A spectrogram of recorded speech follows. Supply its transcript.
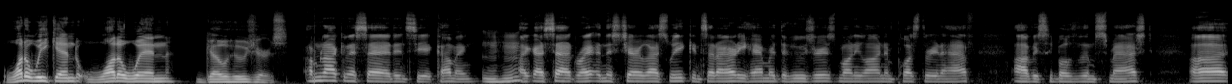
What a weekend. What a win. Go Hoosiers. I'm not gonna say I didn't see it coming. Mm-hmm. Like I sat right in this chair last week and said I already hammered the Hoosiers money line and plus three and a half. Obviously, both of them smashed. Uh,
